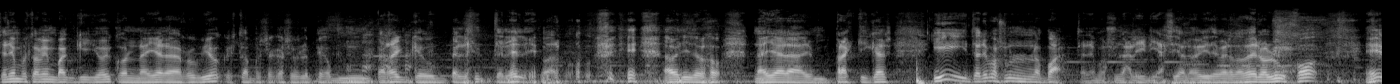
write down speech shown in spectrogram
Tenemos también banquillo hoy con Nayara Rubio, que está, por si acaso le pega un perrenque, un telele o algo. ha venido Nayara en prácticas. Y tenemos, un, buah, tenemos una alineación hoy de verdadero lujo. ¿eh?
